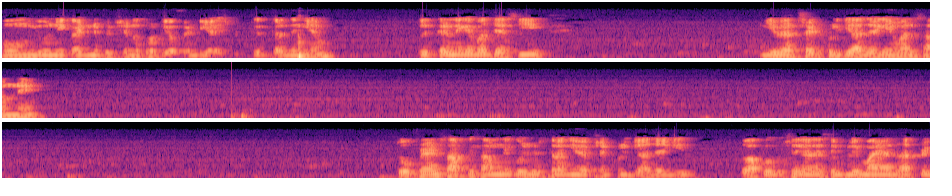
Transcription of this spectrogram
Home unique identification authority of India इस पर क्लिक कर देंगे हम। क्लिक करने के बाद जैसे ये वेबसाइट खुल के आ जाएगी हमारे सामने। तो फ्रेंड्स आपके सामने कुछ इस तरह की वेबसाइट खुल के आ जाएगी। तो आपको कुछ नहीं करना है सिंपली माई आधार पे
